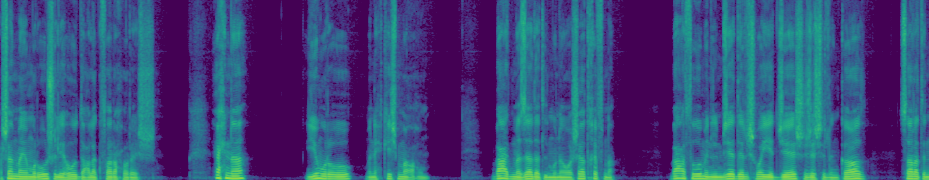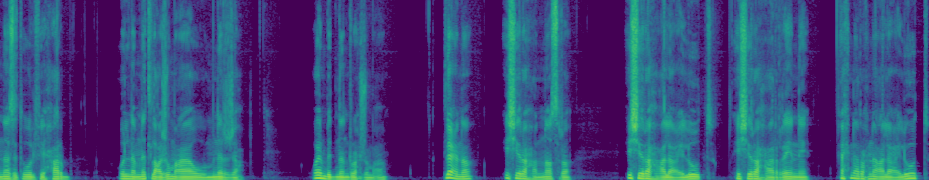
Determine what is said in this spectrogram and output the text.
عشان ما يمرقوش اليهود على كفار حريش إحنا يمرقوا ما نحكيش معهم. بعد ما زادت المناوشات خفنا. بعثوا من المجادل شوية جيش جيش الإنقاذ. صارت الناس تقول في حرب. قلنا منطلع جمعة ومنرجع وين بدنا نروح جمعة؟ طلعنا. إشي راح على الناصرة إشي راح على علوت إشي راح على الرينة. إحنا رحنا على علوت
